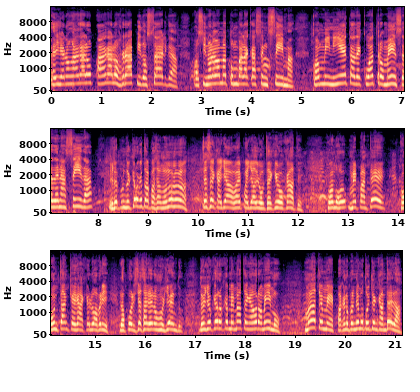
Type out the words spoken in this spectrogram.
Me dijeron hágalo, hágalo rápido, salga, o si no le vamos a tumbar la casa encima, con mi nieta de cuatro meses de nacida. Y le pregunté, ¿qué es lo que está pasando? No, no, no, usted se callado, va para allá, digo, te equivocaste. Cuando me planté con un tanque gas que lo abrí, los policías salieron huyendo. yo quiero que me maten ahora mismo. Mátenme para que nos prendemos todo en candela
